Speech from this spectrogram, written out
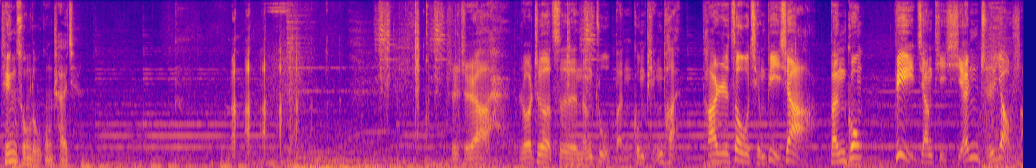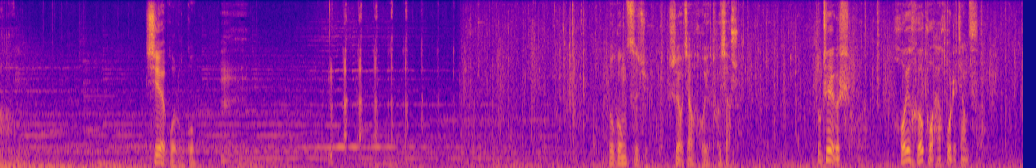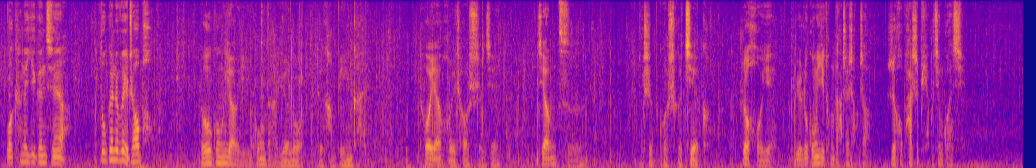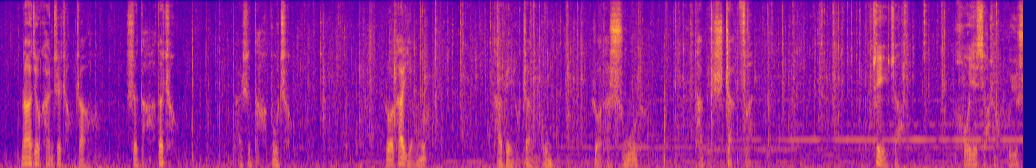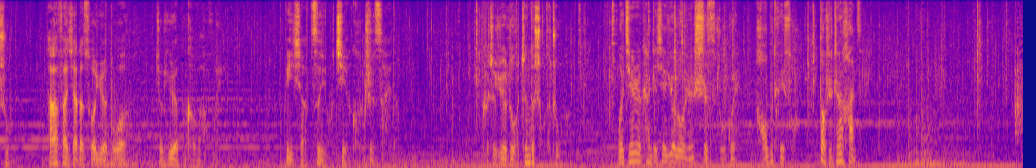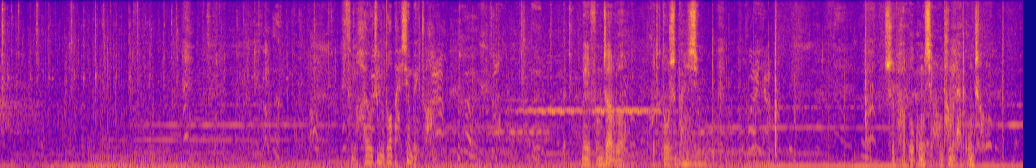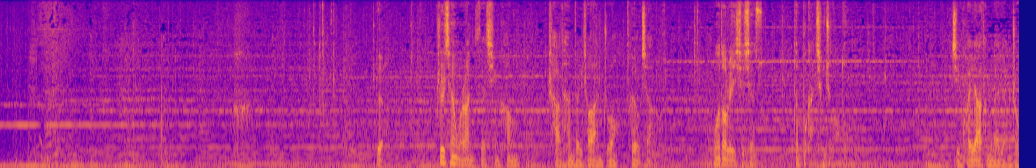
听从卢公差遣。世侄啊，若这次能助本宫平叛，他日奏请陛下，本宫必将替贤侄要赏。谢过卢公。卢公此举是要将侯爷拖下水。都这个时候了，侯爷何苦还护着江慈？我看他一根筋啊，都跟着魏昭跑了。卢公要以攻打月落对抗兵改，拖延回朝时间，江慈只不过是个借口。若侯爷与卢公一同打这场仗，日后怕是撇不清关系。那就看这场仗是打得成，还是打不成。若他赢了，他便有战功；若他输了，他便是战犯。这一仗，侯爷想让卢玉输，他犯下的错越多，就越不可挽回。陛下自有借口制裁他。可这月落真的守得住吗？我今日看这些月落人视死如归，毫不退缩，倒是真汉子。还有这么多百姓被抓？每逢战乱，苦的都是百姓。只怕卢公想让他们来攻城。对了，之前我让你在秦康查探魏昭暗桩，可有下落？摸到了一些线索，但不敢轻举妄动。尽快押他们来凉州。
